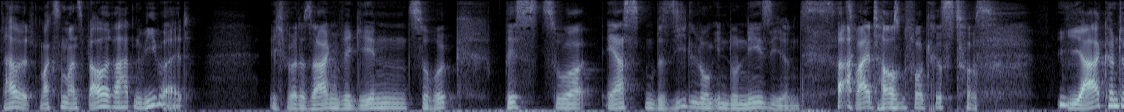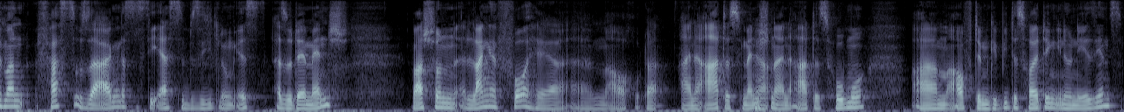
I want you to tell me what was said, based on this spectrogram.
David, magst du mal ins Blaue raten, wie weit? Ich würde sagen, wir gehen zurück bis zur ersten Besiedelung Indonesiens. 2000 vor Christus. Ja, könnte man fast so sagen, dass es die erste Besiedlung ist. Also der Mensch war schon lange vorher ähm, auch, oder eine Art des Menschen, ja. eine Art des Homo ähm, auf dem Gebiet des heutigen Indonesiens.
